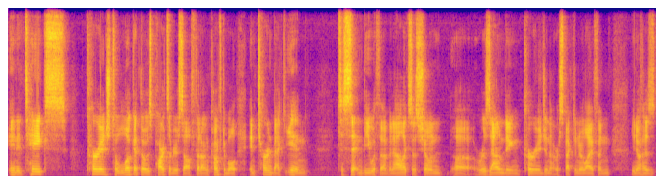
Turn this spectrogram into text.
and it takes courage to look at those parts of yourself that are uncomfortable and turn back in to sit and be with them. And Alex has shown uh, resounding courage in that respect in her life, and you know has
